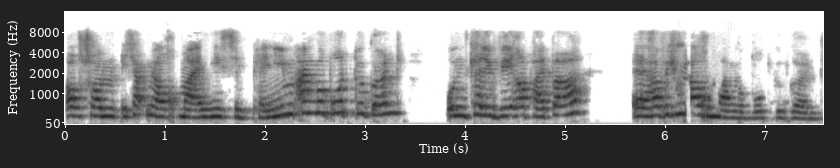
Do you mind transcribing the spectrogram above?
auch schon, ich habe mir auch mal ein Häschen Penny im Angebot gegönnt. Und Calivera Piper äh, habe ich mir auch im Angebot gegönnt.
